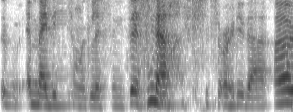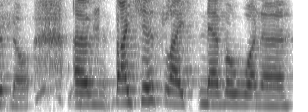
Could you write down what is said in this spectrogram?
And maybe someone's listening to this now, she's already there. I hope not. Um, but I just like never wanna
